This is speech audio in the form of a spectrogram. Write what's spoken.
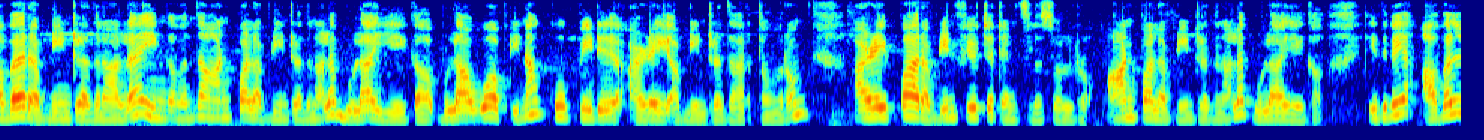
அவர் அப்படின்றதுனால இங்கே வந்து ஆண்பால் அப்படின்றதுனால புலா ஏகா. புலாவோ அப்படின்னா கூப்பிடு அழை அப்படின்றது அர்த்தம் வரும். அழைப்பார் அப்படின்னு ஃப்யூச்சர் டென்ஸில் சொல்கிறோம் ஆண்பால் அப்படின்றதுனால புலா ஏகா. இதுவே அவள்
